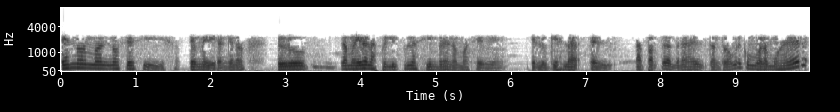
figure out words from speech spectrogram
es normal, no sé si ustedes me dirán que no, pero la mayoría de las películas siempre nada más se ve en lo que es la el la parte de atrás del tanto hombre como la mujer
